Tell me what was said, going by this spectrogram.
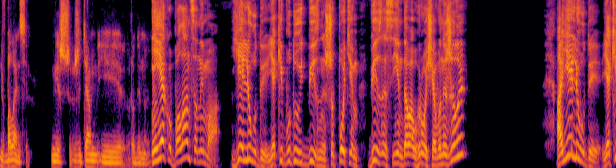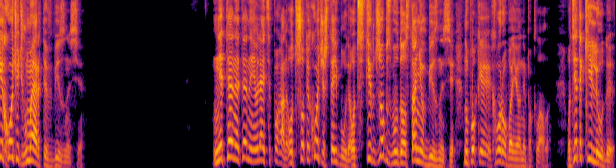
в балансі між життям і родиною. Ніякого балансу нема. Є люди, які будують бізнес, щоб потім бізнес їм давав гроші, а вони жили. А є люди, які хочуть вмерти в бізнесі. Не те, не те не являється погано. От що ти хочеш, те й буде. От Стів Джобс був до останнього в бізнесі, ну поки хвороба його не поклала. От є такі люди.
